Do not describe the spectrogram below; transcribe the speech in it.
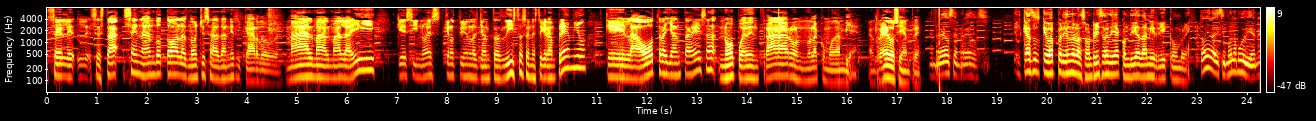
se, le, le- se está cenando todas las noches a Dani Ricardo. Mal, mal, mal ahí. Que si no es que no tienen las llantas listas en este gran premio, que la otra llanta esa no puede entrar o no la acomodan bien. Enredo siempre. enredos, enredos. El caso es que va perdiendo la sonrisa día con día Danny Rick, hombre. Todavía la disimula muy bien, ¿eh?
